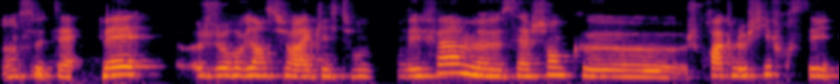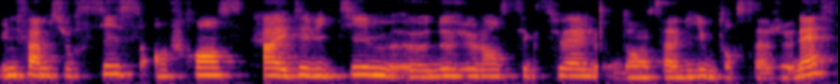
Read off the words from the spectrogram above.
on se tait. Mais je reviens sur la question des femmes, sachant que je crois que le chiffre, c'est une femme sur six en France a été victime de violences sexuelles dans sa vie ou dans sa jeunesse.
